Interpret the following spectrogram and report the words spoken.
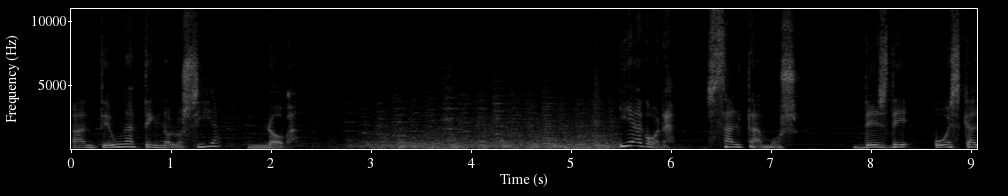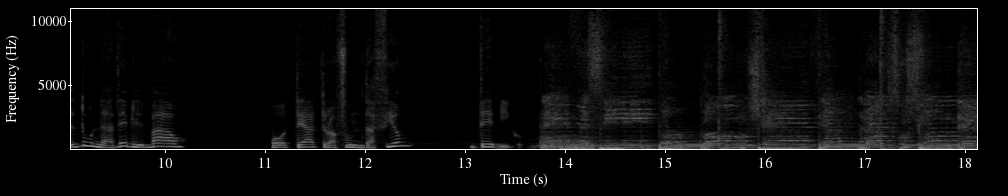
ante unha tecnoloxía nova. E agora saltamos desde o Escalduna de Bilbao o Teatro a Fundación de Vigo. Necesito con urgencia la de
